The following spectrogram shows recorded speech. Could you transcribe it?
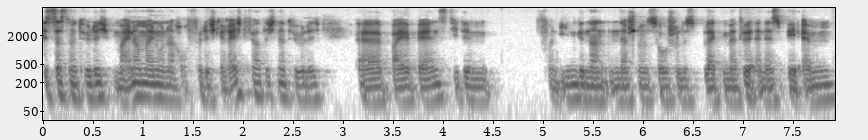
ist das natürlich meiner Meinung nach auch völlig gerechtfertigt natürlich äh, bei Bands, die dem von Ihnen genannten National Socialist Black Metal, NSBM,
